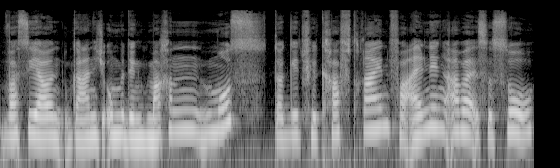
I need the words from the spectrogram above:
was sie ja gar nicht unbedingt machen muss. Da geht viel Kraft rein. Vor allen Dingen aber ist es so,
